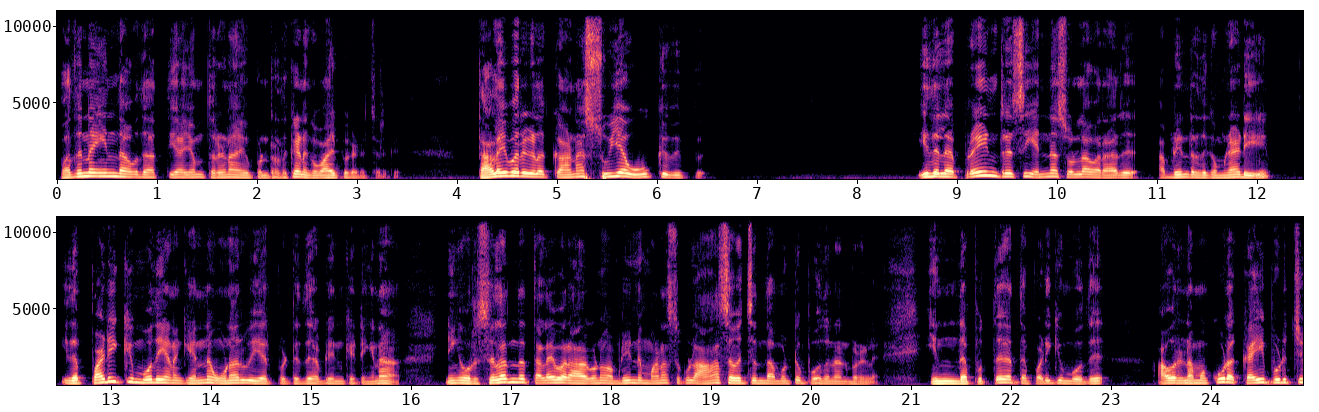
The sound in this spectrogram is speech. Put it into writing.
பதினைந்தாவது அத்தியாயம் திறனாய்வு பண்ணுறதுக்கு எனக்கு வாய்ப்பு கிடைச்சிருக்கு. தலைவர்களுக்கான சுய ஊக்குவிப்பு. இதில் பிரெயின் ட்ரெஸ்ஸி என்ன சொல்ல வராரு அப்படின்றதுக்கு முன்னாடி இதை படிக்கும்போது எனக்கு என்ன உணர்வு ஏற்பட்டது அப்படின்னு கேட்டிங்கன்னா நீங்கள் ஒரு சிறந்த தலைவர் ஆகணும் அப்படின்னு மனசுக்குள்ளே ஆசை வச்சுருந்தா மட்டும் போதும் நண்பர்களே. இந்த புத்தகத்தை படிக்கும்போது அவர் நம்ம கூட கைப்பிடிச்சி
